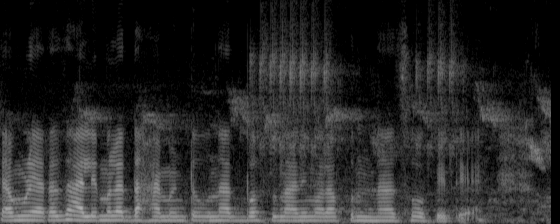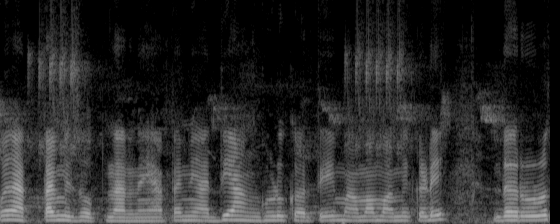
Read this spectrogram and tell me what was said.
त्यामुळे आता झाले मला दहा मिनटं उन्हात बसून आणि मला पुन्हा झोप येते. आहे पण आत्ता मी झोपणार नाही. आता मी आधी आंघोळ करते. मामा मामीकडे दररोज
